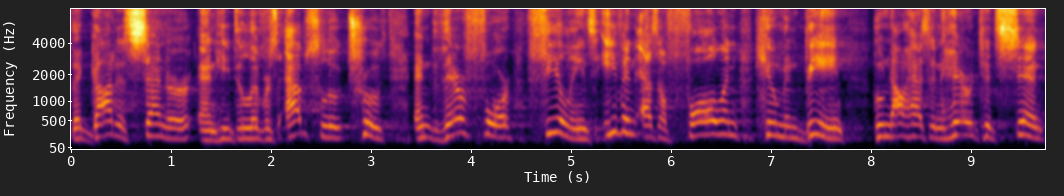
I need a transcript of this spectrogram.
that God is center and he delivers absolute truth, and therefore, feelings, even as a fallen human being, who now has inherited sin,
